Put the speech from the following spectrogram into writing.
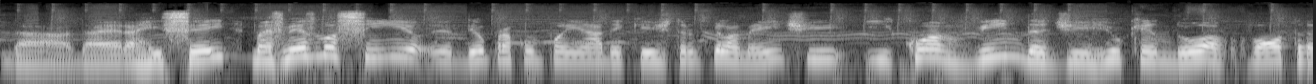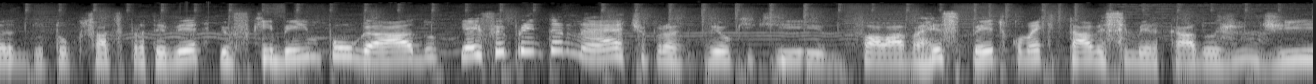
da, da era Heisei. Mas mesmo assim, eu, eu deu para acompanhar Decade tranquilamente. E, com a vinda de Ryukendo, a volta do Tokusatsu pra TV, eu fiquei bem empolgado. E aí fui pra internet para ver o que, que falava a respeito, como é que tava esse mercado hoje em dia,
